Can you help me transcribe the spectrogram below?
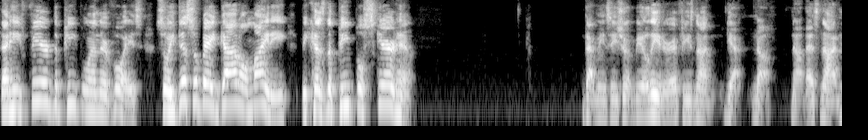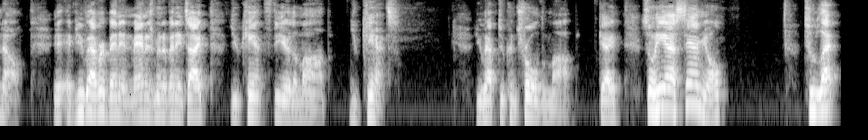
that he feared the people and their voice, so he disobeyed God Almighty because the people scared him. That means he shouldn't be a leader if he's not. Yeah, no, no, that's not no. If you've ever been in management of any type, you can't fear the mob. You can't. You have to control the mob. Okay. So he asked Samuel to let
